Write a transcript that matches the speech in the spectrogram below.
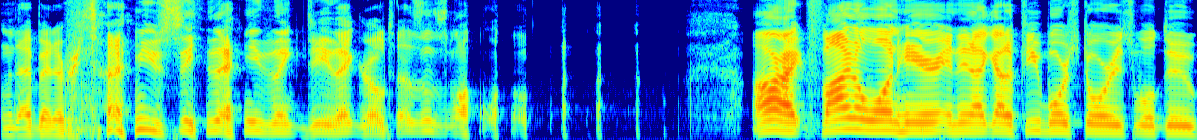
And I bet every time you see that, you think, gee, that girl doesn't swallow. All right, final one here, and then I got a few more stories we'll do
